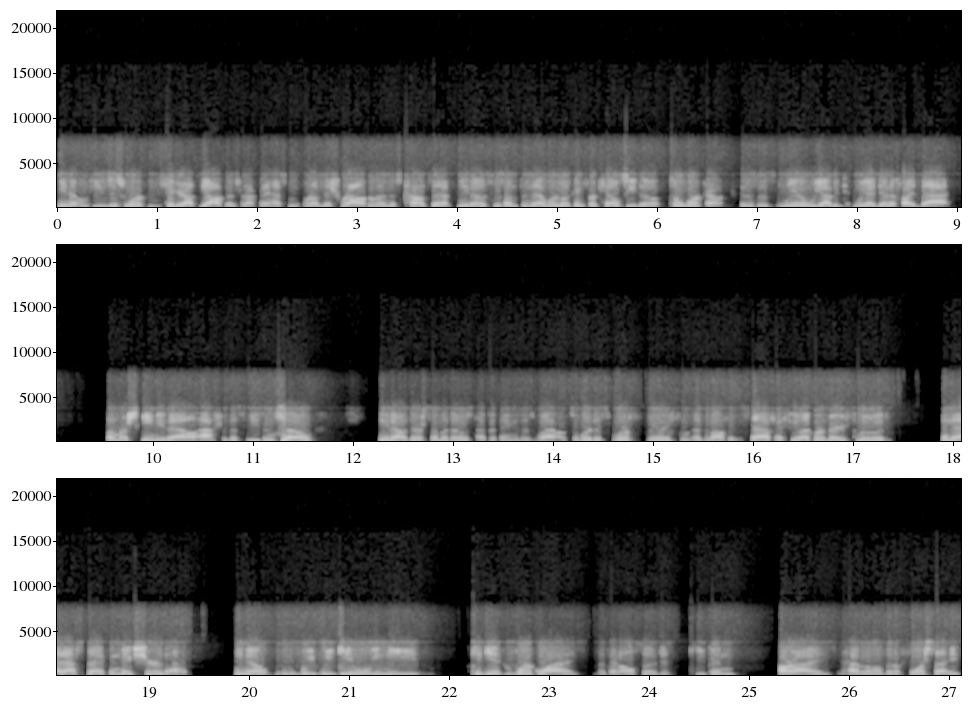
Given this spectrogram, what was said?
you know, he's just working to figure out the offense. We're not going to ask him to run this route or run this concept. You know, this is something that we're looking for Kelsey to, to work on. This is, you know, we we identified that from our scheme eval after the season. So, you know, there's some of those type of things as well. So we're just, we're very, as an offensive staff, I feel like we're very fluid in that aspect and make sure that, you know, we, we get what we need to get work wise, but then also just keeping our eyes, having a little bit of foresight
